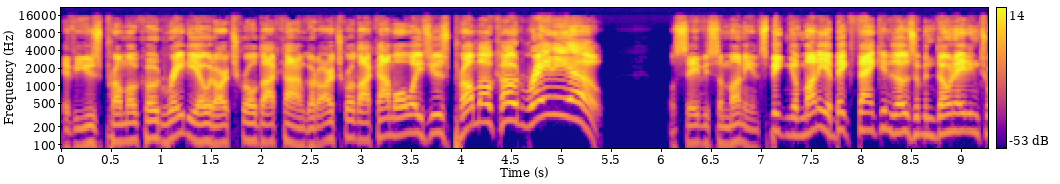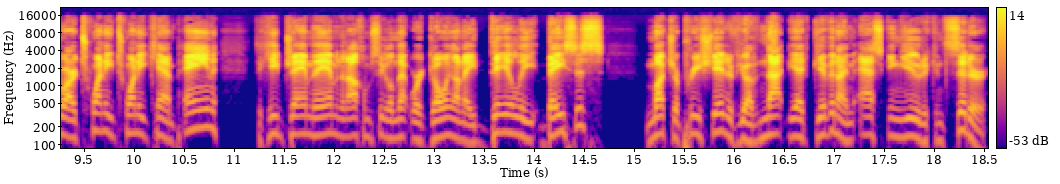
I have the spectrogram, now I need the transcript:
if you use promo code radio at artscroll.com. Go to artscroll.com. Always use promo code radio. We'll save you some money. And speaking of money, a big thank you to those who've been donating to our 2020 campaign to keep JM and the AM and the Nachum Segal Network going on a daily basis. Much appreciated. If you have not yet given, I'm asking you to consider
